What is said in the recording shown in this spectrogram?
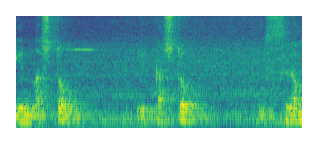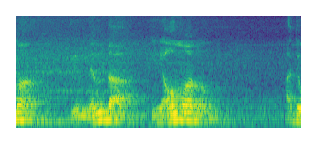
ఈ నష్టం ఈ కష్టం ఈ శ్రమ ఈ నింద ఈ అవమానం అది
